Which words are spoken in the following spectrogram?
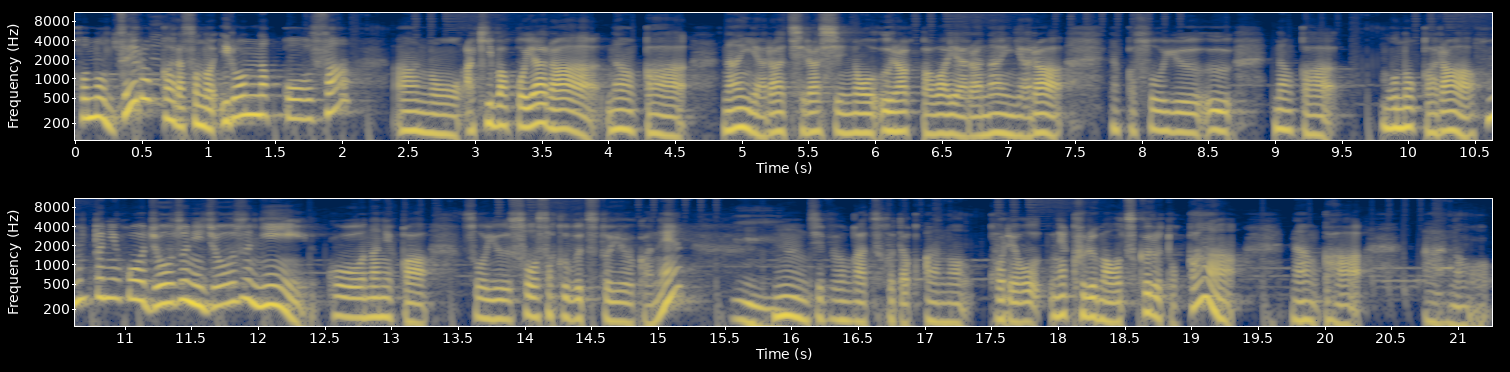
このゼロからそのいろんなこうさ、あの、空き箱やら、なんか、なんやら、チラシの裏側やら、なんやら、なんかそういう、なんか、ものから、本当にこう上手に上手に、こう何かそういう創作物というかね、ううんん、自分が作った、あの、これをね、車を作るとか、なんか、あの、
